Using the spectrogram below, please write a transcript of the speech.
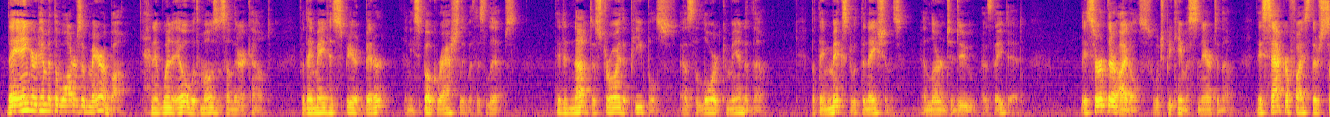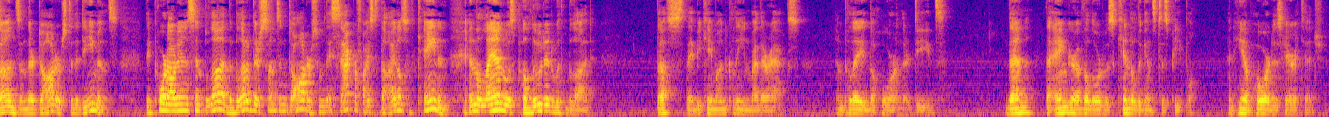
They angered him at the waters of Meribah, and it went ill with Moses on their account, for they made his spirit bitter, and he spoke rashly with his lips. They did not destroy the peoples as the Lord commanded them, but they mixed with the nations and learned to do as they did. They served their idols, which became a snare to them. They sacrificed their sons and their daughters to the demons. They poured out innocent blood, the blood of their sons and daughters, whom they sacrificed to the idols of Canaan, and the land was polluted with blood. Thus they became unclean by their acts, and played the whore in their deeds. Then the anger of the Lord was kindled against his people, and he abhorred his heritage.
